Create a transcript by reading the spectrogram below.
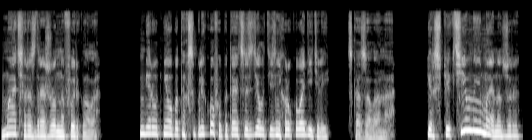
Мать раздраженно фыркнула. Берут неопытных сопляков и пытаются сделать из них руководителей, сказала она. Перспективные менеджеры.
